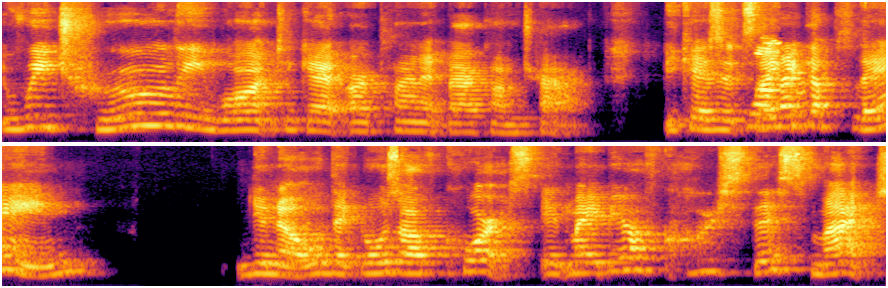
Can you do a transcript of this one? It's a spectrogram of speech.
if we truly want to get our planet back on track. Because it's like, like a plane you know, that goes off course. It might be off course this much.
